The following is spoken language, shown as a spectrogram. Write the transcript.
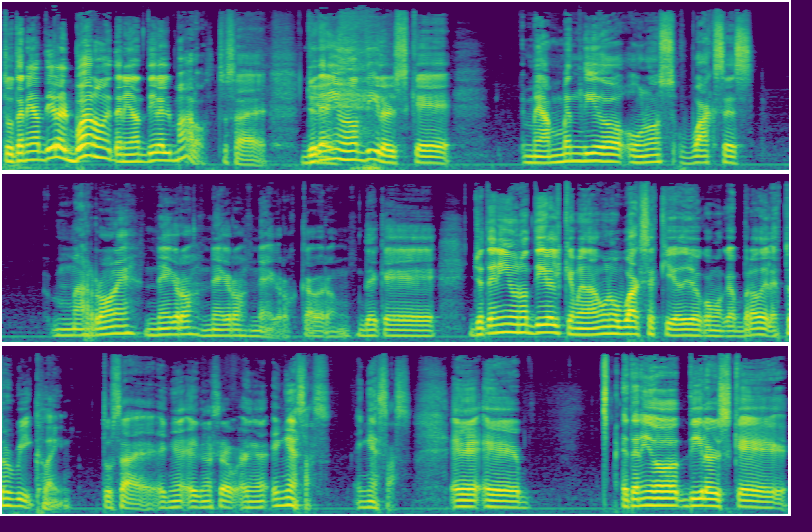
tú tenías dealers buenos y tenías dealers malos, tú sabes. Yo he Yeah. tenido unos dealers que me han vendido unos waxes marrones, negros, negros, negros, cabrón. De que yo tenía unos dealers que me dan unos waxes que yo digo como que, brother, esto es reclaim. Tú sabes, en, en, esas, en esas. Eh, eh, he tenido dealers que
